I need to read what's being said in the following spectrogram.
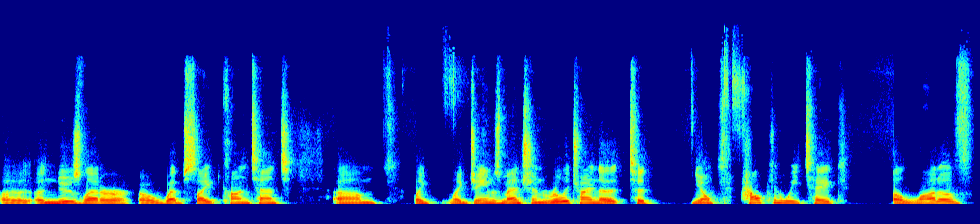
a, a newsletter, a website content, um, like like James mentioned, really trying to to you know how can we take a lot of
